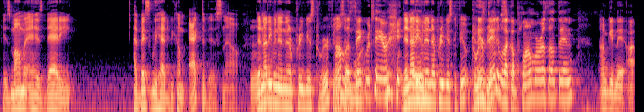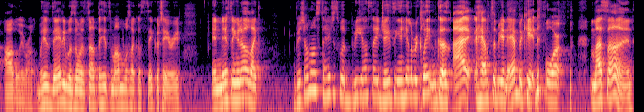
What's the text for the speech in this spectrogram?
His mama and his daddy have basically had to become activists now. They're not mm. even in their previous career fields I'm a anymore. secretary. They're not even in their previous career career His daddy was like a plumber or something. I'm getting it all the way wrong. But his daddy was doing something. His mama was like a secretary. And next thing you know, like, bitch, I'm on stages with Beyonce, Jay Z, and Hillary Clinton because I have to be an advocate for my son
